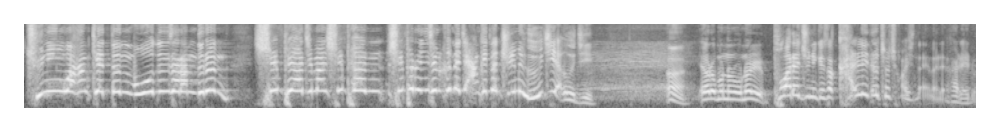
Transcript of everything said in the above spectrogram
주님과 함께 했던 모든 사람들은 실패하지만 실패한 실패로 인생을 끝내지 않겠다는 주님의 의지야, 의지. 어, 여러분은 오늘 부활의 주님께서 갈릴리로 초청하신다 이 말이야, 갈릴리로.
